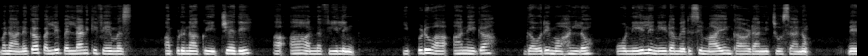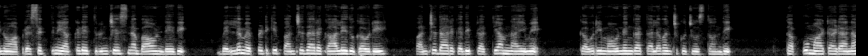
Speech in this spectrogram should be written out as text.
మన అనకాపల్లి బెల్లానికి ఫేమస్. అప్పుడు నాకు ఇచ్చేది ఆ ఆ అన్న ఫీలింగ్. ఇప్పుడు ఆ ఆనేగా గౌరీ మొహంలో ఓ నీలి నీడ మెరిసి మాయం కావడాన్ని చూశాను. నేను ఆ ప్రసక్తిని అక్కడే త్రుంచేసినా బావుండేది. బెల్లం ఎప్పటికీ పంచదార కాలేదు గౌరీ. పంచదారకది ప్రత్యామ్నాయమే. గౌరీ మౌనంగా తల వంచుకు చూస్తోంది. తప్పు మాట్లాడానా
